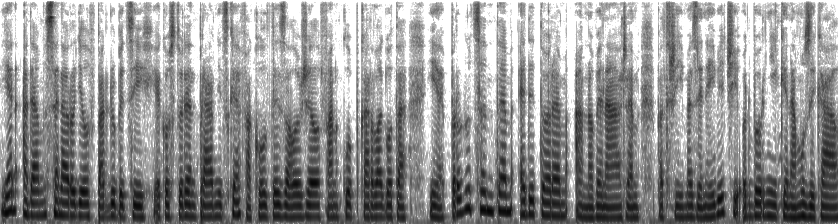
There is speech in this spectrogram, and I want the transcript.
Jan Adam se narodil v Pardubicích. Jako student právnické fakulty založil fanklub Karla Gota. Je producentem, editorem a novinářem. Patří mezi největší odborníky na muzikál.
